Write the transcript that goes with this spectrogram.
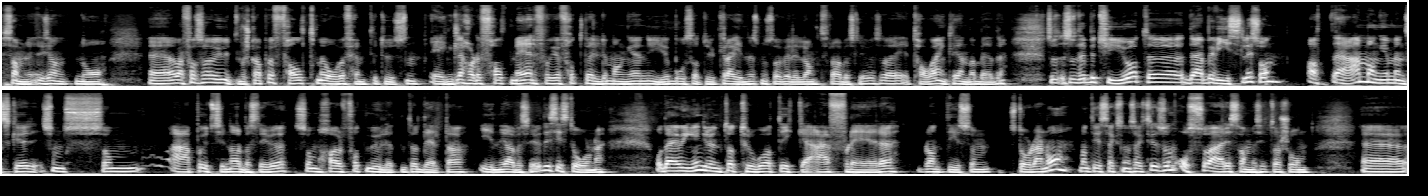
sant, nå. Eh, I hvert fall så har utenforskapet falt med over 50 000. Egentlig har det falt mer, for vi har fått veldig mange nye bosatte ukrainere som står veldig langt fra arbeidslivet, så tallet er egentlig enda bedre. Så, så det betyr jo at eh, det er beviselig sånn at det er mange mennesker som, som er på utsiden av arbeidslivet, som har fått muligheten til å delta inn i arbeidslivet de siste årene. Og Det er jo ingen grunn til å tro at det ikke er flere blant de som står der nå, blant de 660, som også er i samme situasjon. Eh,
